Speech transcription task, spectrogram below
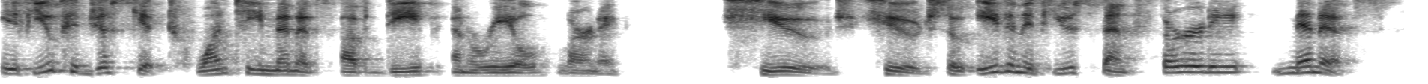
if you could just get 20 minutes of deep and real learning, huge, huge. So even if you spent 30 minutes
